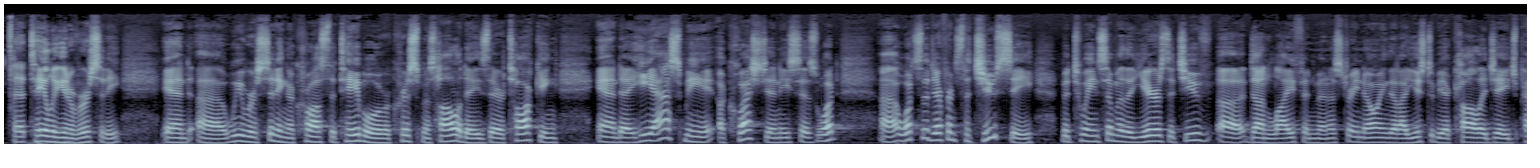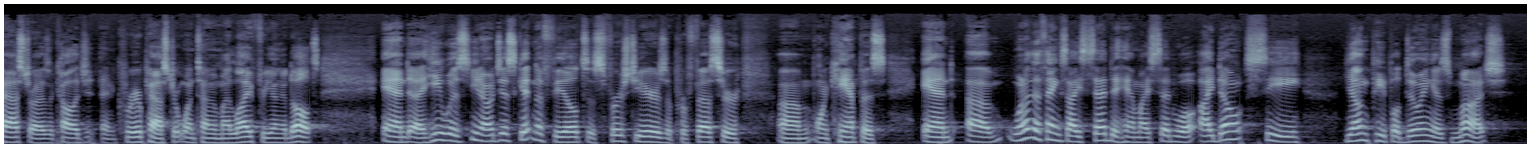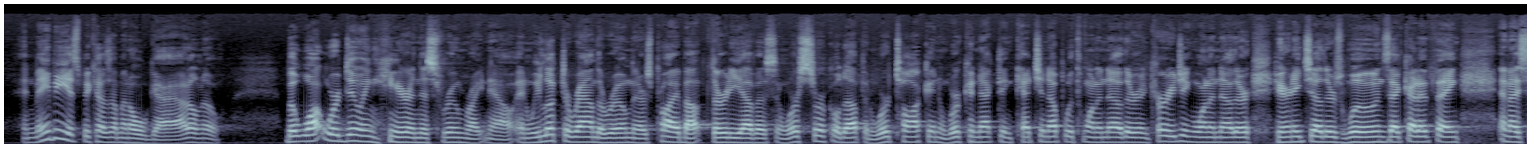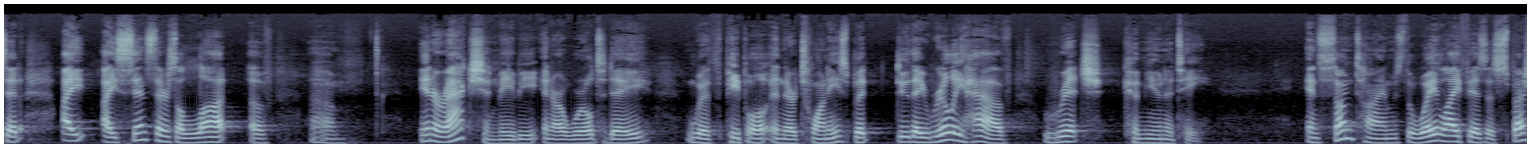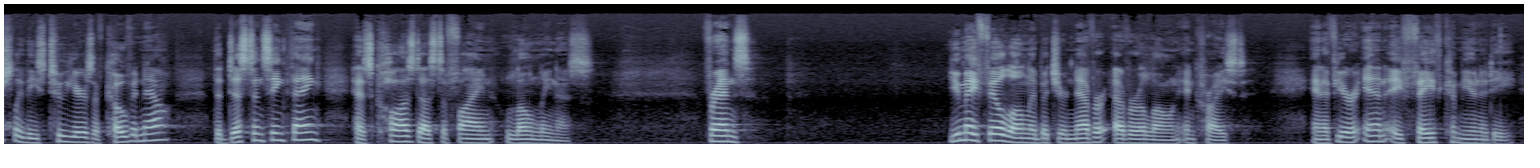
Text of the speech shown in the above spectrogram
at Taylor University, and uh, we were sitting across the table over Christmas holidays there talking, and uh, he asked me a question. He says, What, uh, What's the difference that you see between some of the years that you've uh, done life in ministry, knowing that I used to be a college age pastor? I was a college and career pastor at one time in my life for young adults. And uh, he was, you know, just getting a feel. It's his first year as a professor um, on campus. And uh, one of the things I said to him, I said, Well, I don't see young people doing as much and maybe it's because I'm an old guy, I don't know. But what we're doing here in this room right now, and we looked around the room, there's probably about 30 of us, and we're circled up and we're talking and we're connecting, catching up with one another, encouraging one another, hearing each other's wounds, that kind of thing. And I said, I, I sense there's a lot of um, interaction maybe in our world today with people in their 20s, but do they really have rich community? And sometimes the way life is, especially these two years of COVID now, the distancing thing has caused us to find loneliness. Friends, you may feel lonely, but you're never, ever alone in Christ. And if you're in a faith community,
